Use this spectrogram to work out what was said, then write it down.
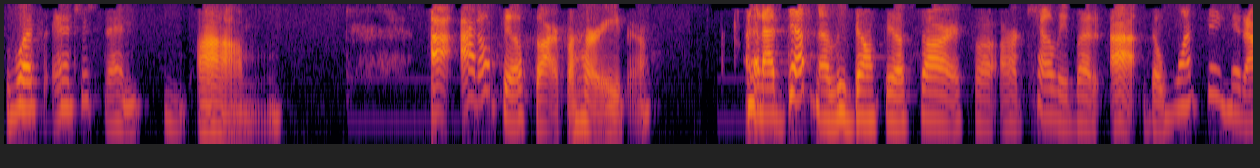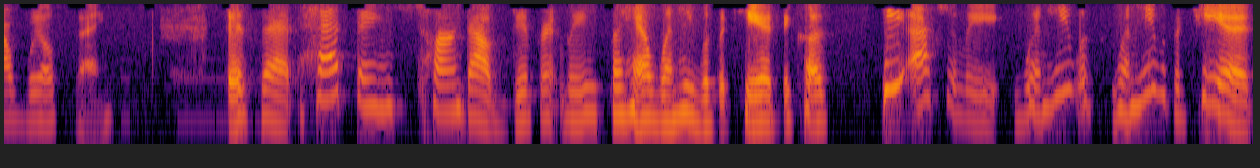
what's interesting. Um, I, I don't feel sorry for her either, and I definitely don't feel sorry for R. Kelly. But I, the one thing that I will say is that had things turned out differently for him when he was a kid, because he actually when he was when he was a kid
